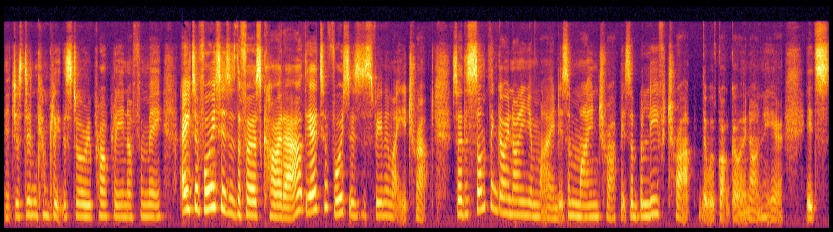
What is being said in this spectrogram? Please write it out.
it just didn't complete the story properly enough for me. Eight of Voices is the first card out. The Eight of Voices is feeling like you're trapped. So there's something going on in your mind. It's a mind trap. It's a belief trap that we've got going on here. It's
